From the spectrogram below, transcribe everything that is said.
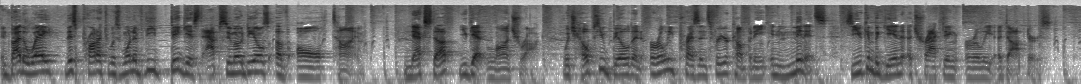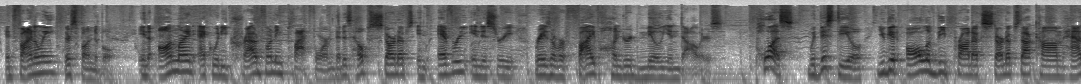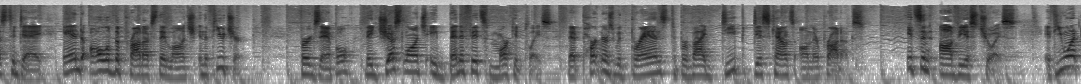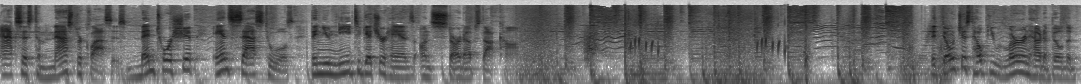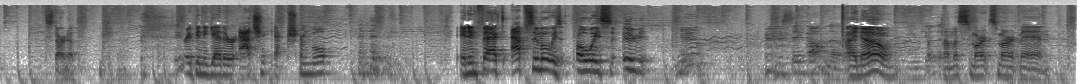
And by the way, this product was one of the biggest AppSumo deals of all time. Next up, you get LaunchRock, which helps you build an early presence for your company in minutes so you can begin attracting early adopters. And finally, there's Fundable, an online equity crowdfunding platform that has helped startups in every industry raise over $500 million. Plus, with this deal, you get all of the products startups.com has today and all of the products they launch in the future. For example, they just launched a benefits marketplace that partners with brands to provide deep discounts on their products. It's an obvious choice. If you want access to masterclasses, mentorship, and SaaS tools, then you need to get your hands on startups.com. That don't just help you learn how to build a startup. Scraping together actionable and in fact, AppSumo is always. You said calm though. I know. I'm a smart, smart man.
